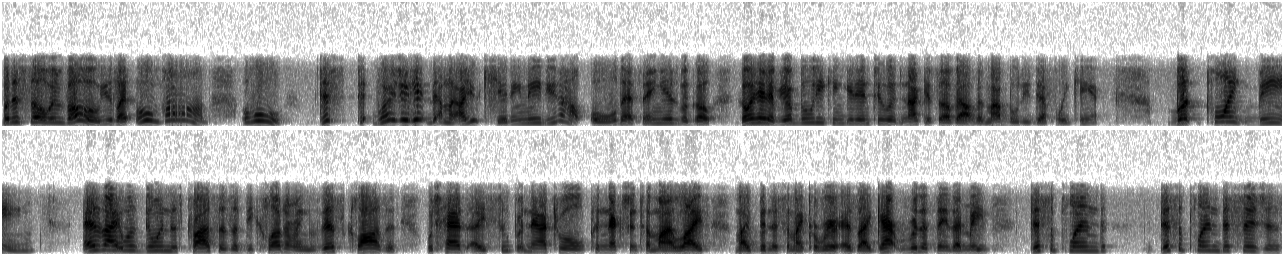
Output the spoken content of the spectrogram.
but it's so in vogue. You're like, oh, mom, oh, this, where'd you get that? I'm like, are you kidding me? Do you know how old that thing is? But go, go ahead. If your booty can get into it, knock yourself out, because my booty definitely can't. But point being, as I was doing this process of decluttering this closet, which had a supernatural connection to my life, my business, and my career, as I got rid of things, I made disciplined, disciplined decisions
